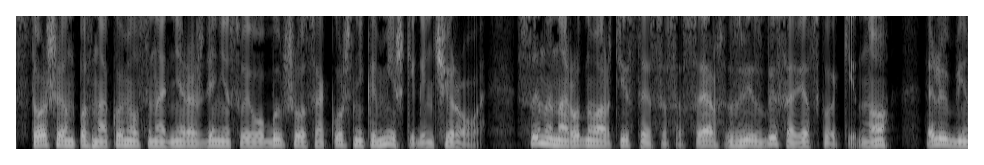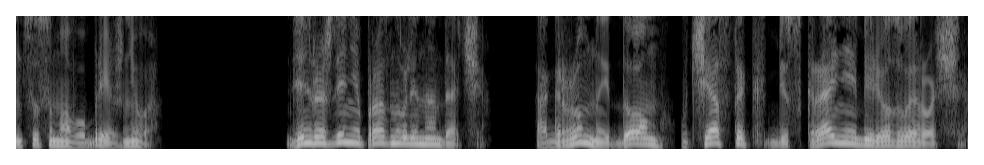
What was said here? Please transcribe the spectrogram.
С Тошей он познакомился на дне рождения своего бывшего сокурсника Мишки Гончарова, сына народного артиста СССР, звезды советского кино, любимца самого Брежнева. День рождения праздновали на даче. Огромный дом, участок, бескрайняя березовая роща.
